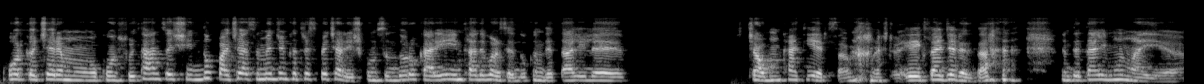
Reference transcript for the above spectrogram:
Orică cerem o consultanță și după aceea să mergem către specialiști, cum sunt Doru, care ei, într-adevăr, se duc în detaliile ce au mâncat ieri sau nu știu, exagerez, dar în detalii mult mai... Uh,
